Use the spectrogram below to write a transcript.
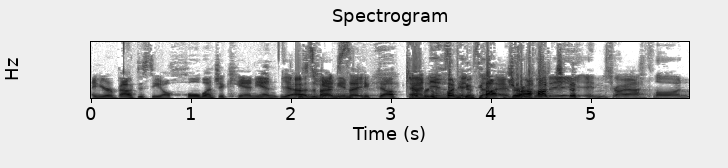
and you're about to see a whole bunch of Canyon. Yeah, I was about Canyon to say, picked up Canyon's everyone who got dropped in triathlon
